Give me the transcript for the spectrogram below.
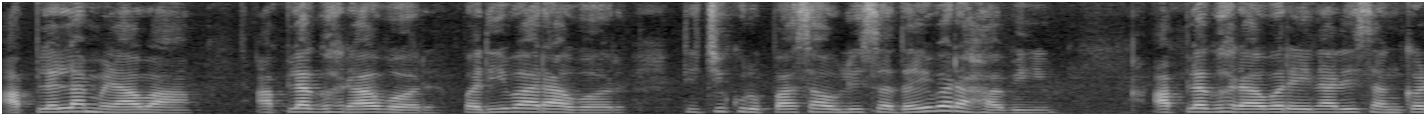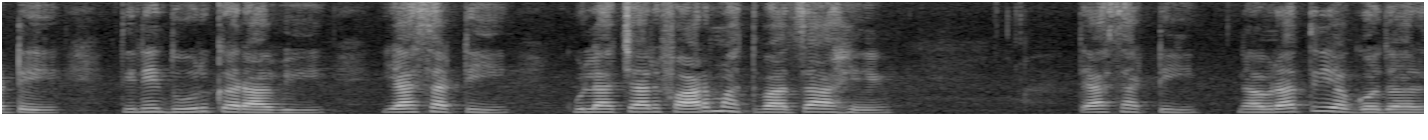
आपल्याला मिळावा. आपल्या घरावर परिवारावर तिची कृपा सावली सदैव राहावी. आपल्या घरावर येणारी संकटे तिने दूर करावी. यासाठी कुलाचार फार महत्त्वाचा आहे. त्यासाठी नवरात्री अगोदर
